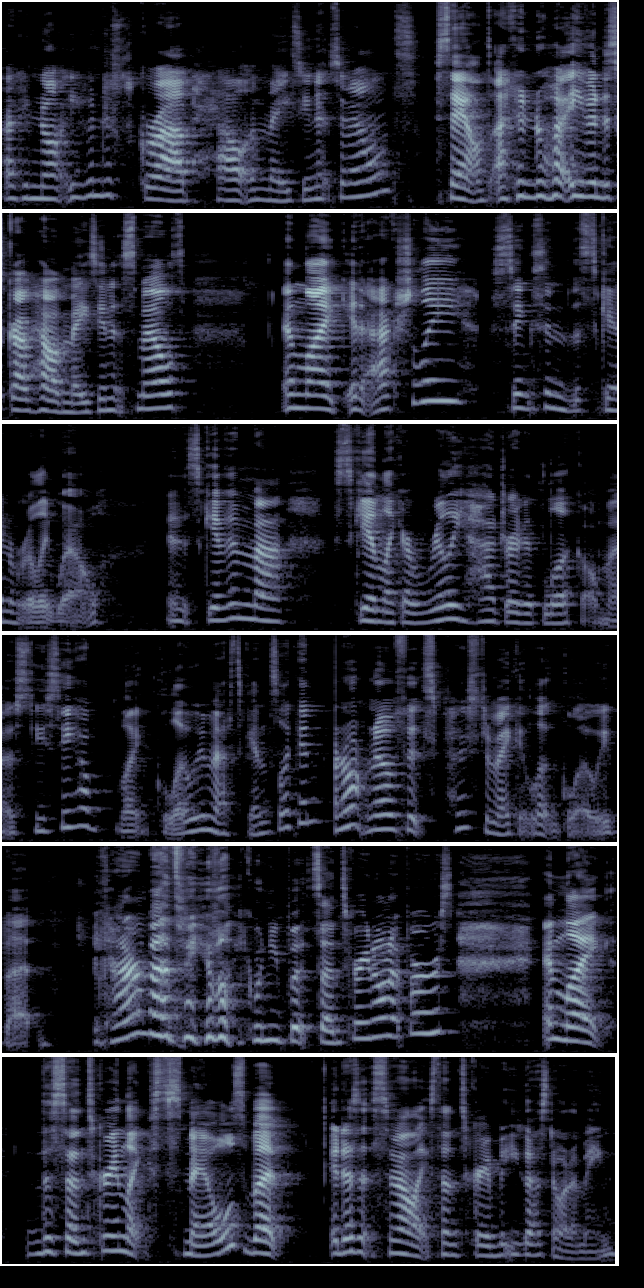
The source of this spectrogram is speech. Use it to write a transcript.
I cannot even describe how amazing it smells. Sounds. I cannot even describe how amazing it smells. And like, it actually sinks into the skin really well. And it's giving my skin like a really hydrated look almost. You see how like glowy my skin's looking? I don't know if it's supposed to make it look glowy, but it kind of reminds me of like when you put sunscreen on it first and like the sunscreen like smells, but it doesn't smell like sunscreen, but you guys know what I mean.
